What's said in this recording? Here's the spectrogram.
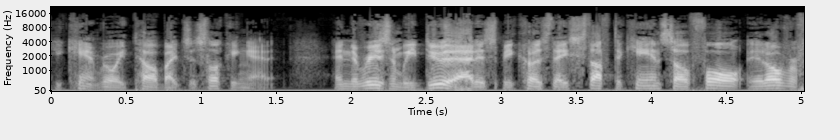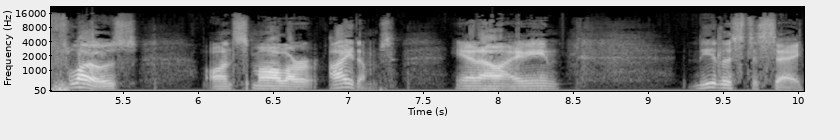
You can't really tell by just looking at it. And the reason we do that is because they stuff the can so full it overflows on smaller items. You know, I mean, Needless to say,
